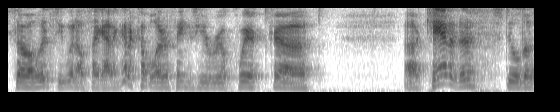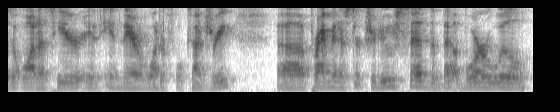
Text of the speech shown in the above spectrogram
So let's see what else I got. I got a couple other things here, real quick. Uh, uh, Canada still doesn't want us here in, in their wonderful country. Uh, Prime Minister Trudeau said the border will.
